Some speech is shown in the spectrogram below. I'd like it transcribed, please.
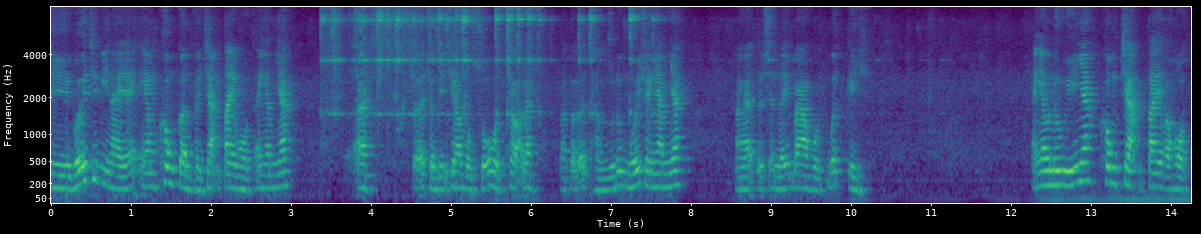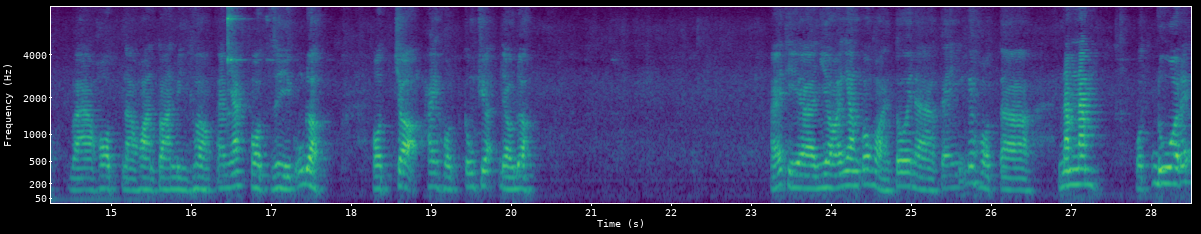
Thì với thiết bị này đấy em không cần phải chạm tay vào hột anh em nhé đây, tôi đã chuẩn bị cho em một số hột trợ đây. Và tôi đã thử nước muối cho anh em nhé đấy, tôi sẽ lấy ba hột bất kỳ. Anh em lưu ý nhé không chạm tay vào hột. Và hột là hoàn toàn bình thường em nhé hột gì cũng được. Hột trợ hay hột công chuyện đều được đấy thì nhiều anh em có hỏi tôi là cái những cái hột uh, 5 năm hột đua đấy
